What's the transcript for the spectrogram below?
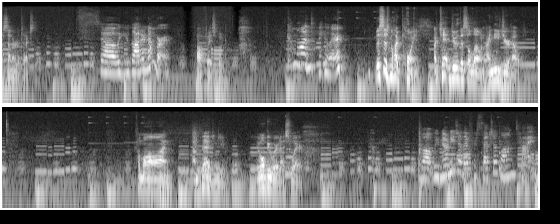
I sent her a text So you got her number. off Facebook. Come on, Tyler. This is my point. I can't do this alone. I need your help. Come on. I'm begging you. It won't be weird, I swear. Okay. Well, we've known each other for such a long time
